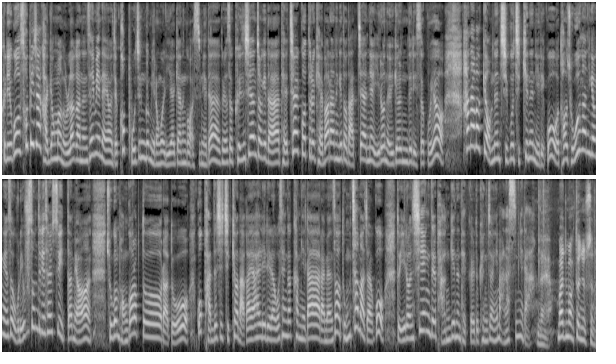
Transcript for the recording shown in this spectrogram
그리고 소비자 가격만 올라가는 셈 이네요. 이제 컵 보증금 이런 걸 이야기하는 것 같습니다. 그래서 근시안적이다. 대체할 것들을 개발하는 게 더 낫지 않냐 이런 의견들이 있었고요. 하나밖에 없는 지구 지키는 일이고 더 좋은 환경에서 우리 후손들이 살 수 있다면 조금 번거롭더라도 꼭 반드시 지켜나가야 할 일이라고 생각합니다. 라면서 동참하자고 또 이런 시행들 반기는 댓글도 굉장히 많았습니다. 네. 마지막 또 뉴스는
